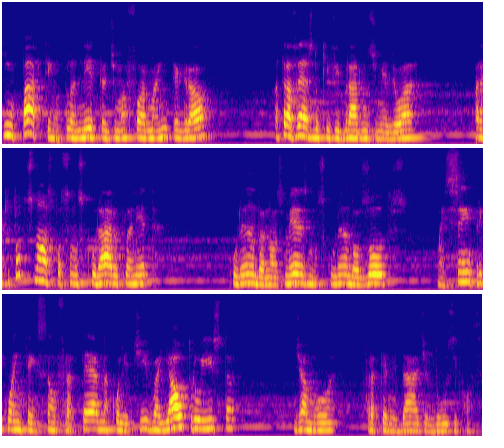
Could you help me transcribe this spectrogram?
que impactem o planeta de uma forma integral, através do que vibrarmos de melhor, para que todos nós possamos curar o planeta, curando a nós mesmos, curando aos outros, mas sempre com a intenção fraterna, coletiva e altruísta de amor, fraternidade, luz e consciência.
